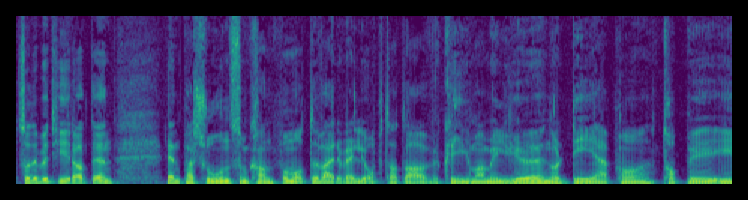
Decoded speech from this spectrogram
Så det betyr at en, en person som kan på en måte være veldig opptatt av klima og miljø, når det er på topp i, i,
